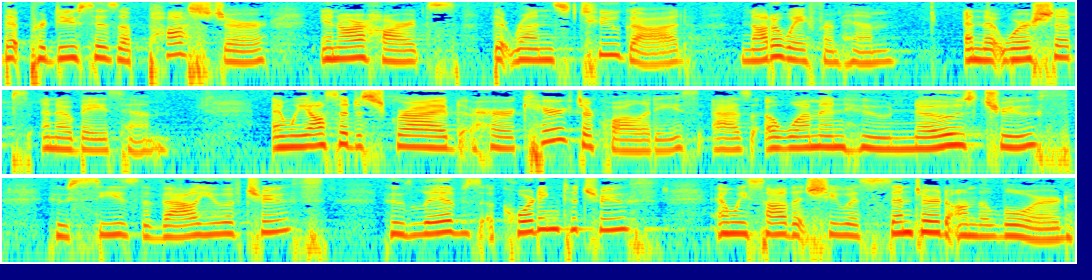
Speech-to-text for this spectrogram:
that produces a posture in our hearts that runs to God, not away from Him, and that worships and obeys Him. And we also described her character qualities as a woman who knows truth, who sees the value of truth, who lives according to truth, and we saw that she was centered on the Lord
